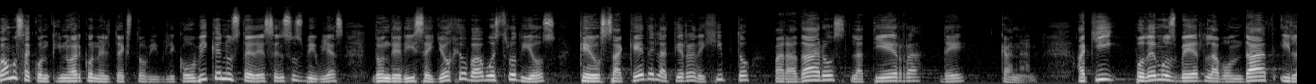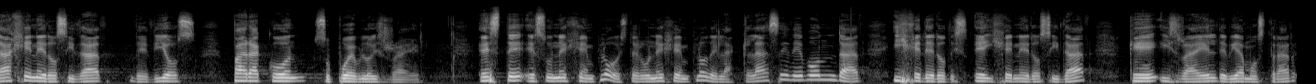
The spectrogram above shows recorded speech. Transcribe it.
Vamos a continuar con el texto bíblico. Ubiquen ustedes en sus Biblias donde dice, yo Jehová vuestro Dios, que os saqué de la tierra de Egipto para daros la tierra de Canaán. Aquí podemos ver la bondad y la generosidad de Dios para con su pueblo Israel. Este es un ejemplo, este era un ejemplo de la clase de bondad y generosidad que Israel debía mostrar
